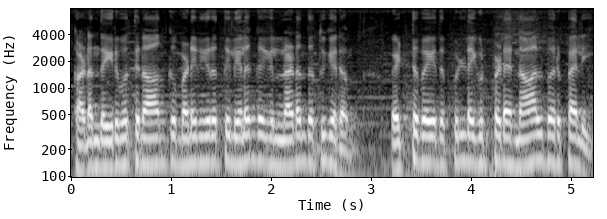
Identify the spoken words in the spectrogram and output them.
கடந்த இருபத்தி நான்கு மணி நேரத்தில் இலங்கையில் நடந்த துயரம் எட்டு வயது பிள்ளை உட்பட நால்வர் பலி.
